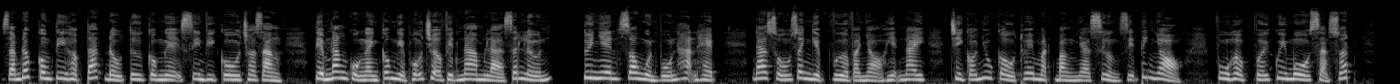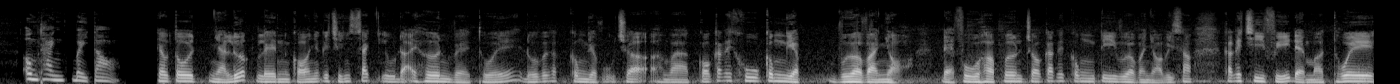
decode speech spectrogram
giám đốc công ty hợp tác đầu tư công nghệ Sinvico cho rằng tiềm năng của ngành công nghiệp hỗ trợ Việt Nam là rất lớn. Tuy nhiên, do nguồn vốn hạn hẹp, đa số doanh nghiệp vừa và nhỏ hiện nay chỉ có nhu cầu thuê mặt bằng nhà xưởng diện tích nhỏ, phù hợp với quy mô sản xuất. Ông Thanh bày tỏ. Theo tôi, nhà nước nên có những cái chính sách ưu đãi hơn về thuế đối với các công nghiệp phụ trợ và có các cái khu công nghiệp vừa và nhỏ để phù hợp hơn cho các cái công ty vừa và nhỏ. Vì sao? Các cái chi phí để mà thuê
